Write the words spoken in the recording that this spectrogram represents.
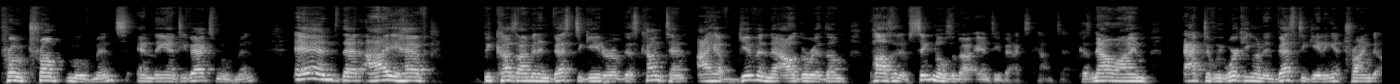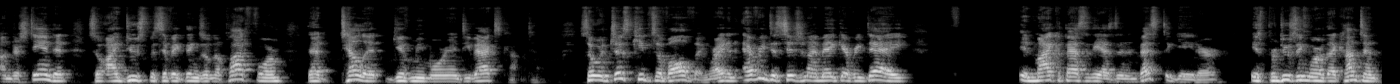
pro Trump movements and the anti vax movement. And that I have because I'm an investigator of this content, I have given the algorithm positive signals about anti vax content. Because now I'm actively working on investigating it, trying to understand it. So I do specific things on the platform that tell it, give me more anti vax content. So it just keeps evolving, right? And every decision I make every day in my capacity as an investigator is producing more of that content.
